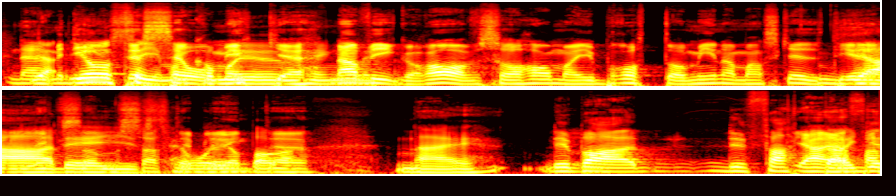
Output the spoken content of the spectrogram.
nej Ja, men det är inte så mycket. När vi går av så har man ju bråttom innan man ska ut igen Ja, liksom. det är ju så så, det blir jag inte... bara- Nej, det är bara, du fattar Ja, jag fattar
